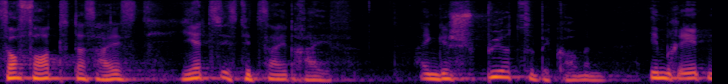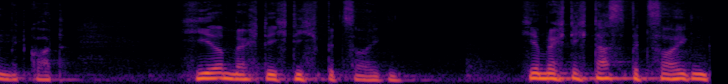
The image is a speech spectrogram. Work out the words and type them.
Sofort, das heißt, jetzt ist die Zeit reif, ein Gespür zu bekommen im Reden mit Gott. Hier möchte ich dich bezeugen. Hier möchte ich das bezeugen,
